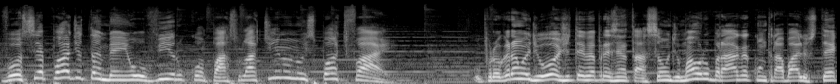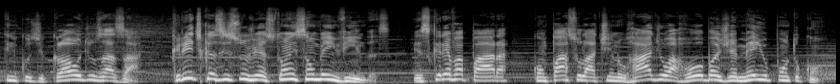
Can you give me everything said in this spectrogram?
Você pode também ouvir o Compasso Latino no Spotify. O programa de hoje teve a apresentação de Mauro Braga com trabalhos técnicos de Cláudio Zazá. Críticas e sugestões são bem-vindas. Escreva para compassolatinoradio.gmail.com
